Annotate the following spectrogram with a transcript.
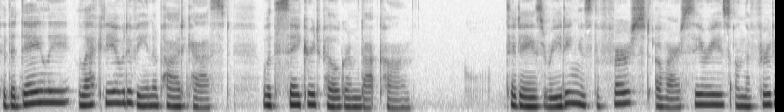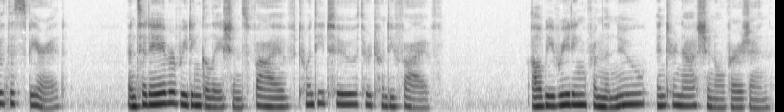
to the daily Lectio Divina podcast with sacredpilgrim.com. Today's reading is the first of our series on the fruit of the Spirit, and today we're reading Galatians 5 22 through 25. I'll be reading from the New International Version.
